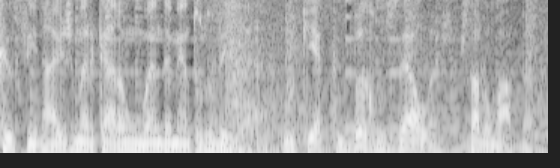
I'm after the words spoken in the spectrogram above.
Que sinais marcaram o andamento do dia? Porque é que Barroselas está no mapa?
